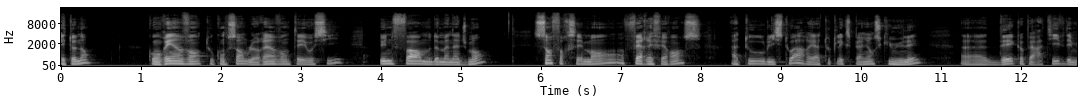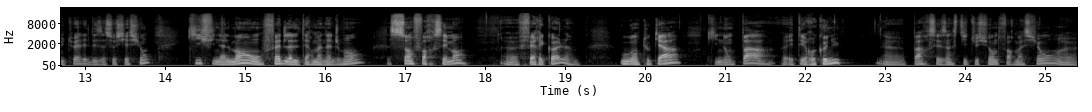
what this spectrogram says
étonnant qu'on réinvente ou qu'on semble réinventer aussi une forme de management sans forcément faire référence à toute l'histoire et à toute l'expérience cumulée euh, des coopératives, des mutuelles et des associations qui finalement ont fait de l'altermanagement sans forcément euh, faire école, ou en tout cas qui n'ont pas été reconnus euh, par ces institutions de formation. Euh.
